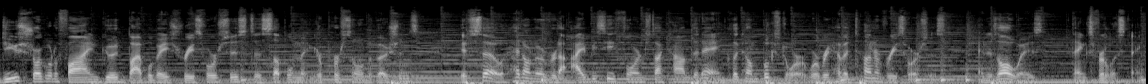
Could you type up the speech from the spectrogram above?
Do you struggle to find good Bible based resources to supplement your personal devotions? If so, head on over to ibcflorence.com today and click on Bookstore, where we have a ton of resources. And as always, thanks for listening.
